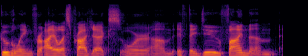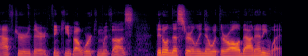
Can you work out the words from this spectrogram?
Googling for iOS projects, or um, if they do find them after they're thinking about working with us, they don't necessarily know what they're all about anyway.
